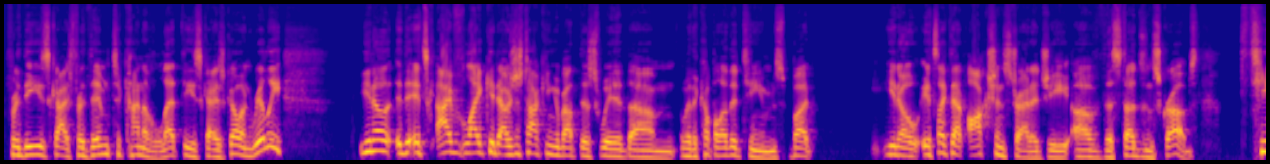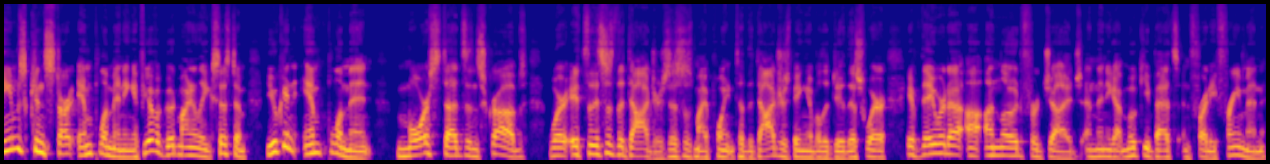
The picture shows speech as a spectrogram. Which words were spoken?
for these guys, for them to kind of let these guys go. And really, you know, it's I've liked it. I was just talking about this with um with a couple other teams, but you know, it's like that auction strategy of the studs and scrubs. Teams can start implementing. If you have a good minor league system, you can implement more studs and scrubs. Where it's this is the Dodgers. This was my point to the Dodgers being able to do this. Where if they were to uh, unload for Judge, and then you got Mookie Betts and Freddie Freeman,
